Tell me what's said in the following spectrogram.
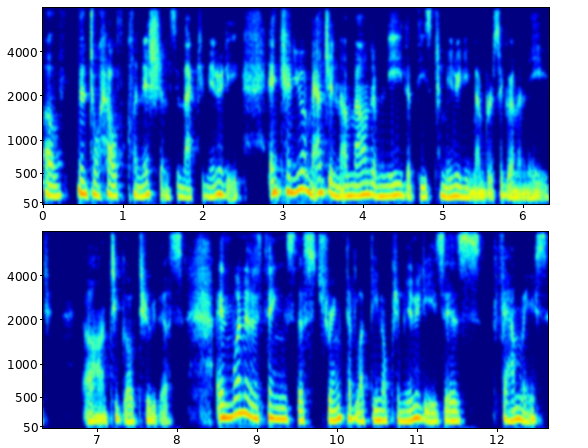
of mental health clinicians in that community. And can you imagine the amount of need that these community members are going to need? uh, to go through this. And one of the things, the strength of Latino communities is families.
